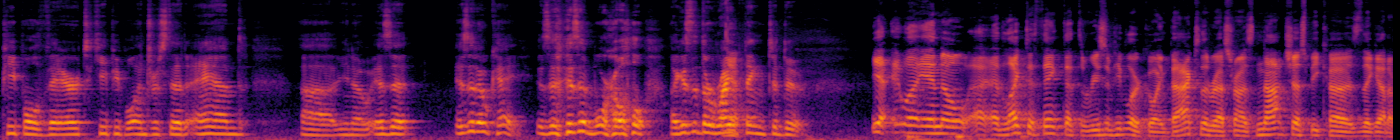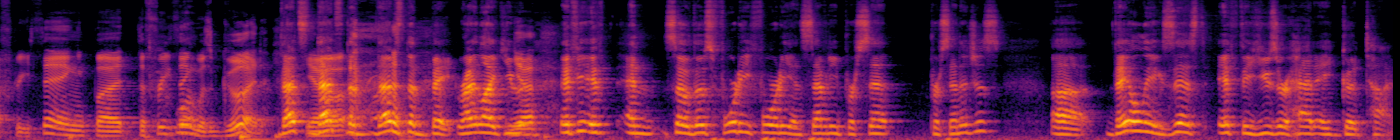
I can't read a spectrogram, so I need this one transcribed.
people there to keep people interested and uh, you know is it is it okay is it is it moral like is it the right Yeah. thing to do? Yeah, well, you know, I'd like to think that the reason people are going back to the restaurant is not just because they got a free thing, but the free thing Well, was good. That's that's know? the that's the bait, right? Like you Yeah. if you if and so those 40 40 and 70% percentages uh, they only exist if the user had a good time.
